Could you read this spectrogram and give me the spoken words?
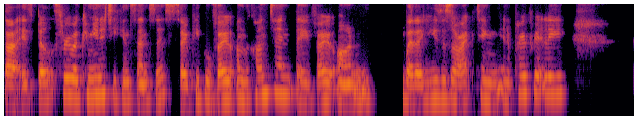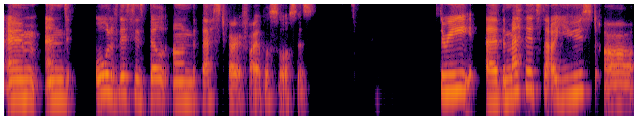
that is built through a community consensus. So people vote on the content, they vote on whether users are acting inappropriately. Um, and all of this is built on the best verifiable sources. Three, uh, the methods that are used are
